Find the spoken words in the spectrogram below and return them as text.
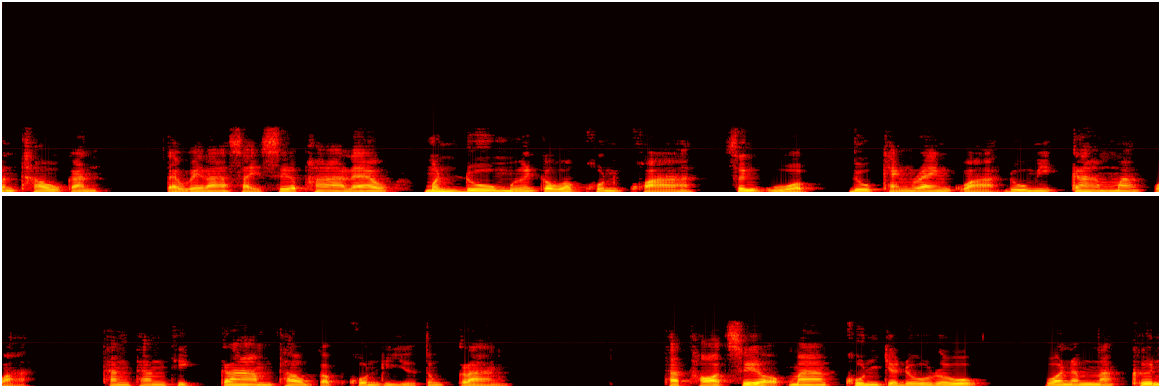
มันเท่ากัน แต่เวลาใส่เสื้อผ้าแล้ว มันดูเหมือนกับว่าคนขวา ซึ่งอวบดูแข็งแรงกว่า ดูมีกล้ามมากกว่า ทั้งๆทที่กล้ามเท่ากับคนที่อยู่ตรงกลาง ถ้าถอดเสื้อออกมาคุณจะดูรู้ ว่าน้ำหนักขึ้น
